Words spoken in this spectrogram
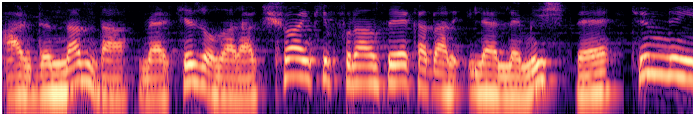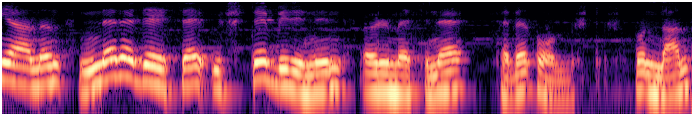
Ardından da merkez olarak şu anki Fransa'ya kadar ilerlemiş ve tüm dünyanın neredeyse üçte birinin ölmesine sebep olmuştur. Bundan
